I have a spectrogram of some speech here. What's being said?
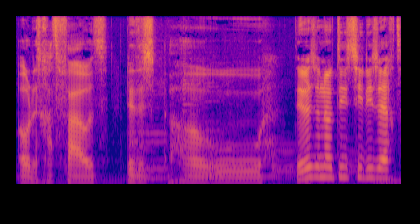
oh, dit gaat fout. Dit is. Oh. Dit is een notitie die zegt:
